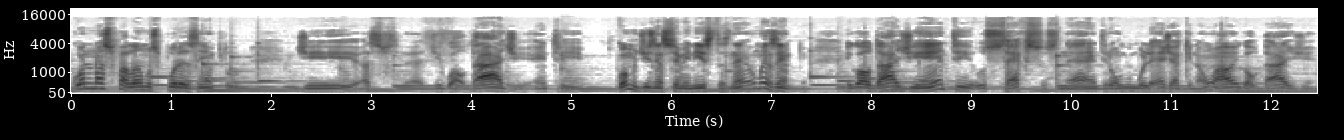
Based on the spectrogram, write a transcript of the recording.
Quando nós falamos, por exemplo, de, de igualdade entre, como dizem as feministas, né? Um exemplo, igualdade entre os sexos, né? Entre homem e mulher, já que não há igualdade,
